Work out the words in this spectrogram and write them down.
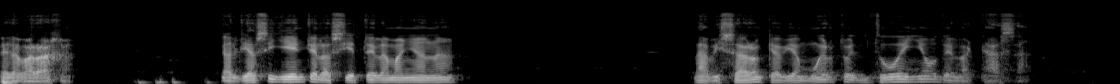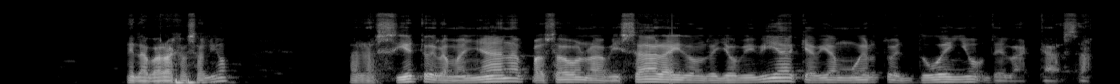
de la baraja. Al día siguiente, a las 7 de la mañana, me avisaron que había muerto el dueño de la casa. En la baraja salió. A las 7 de la mañana pasaron a avisar ahí donde yo vivía que había muerto el dueño de la casa.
